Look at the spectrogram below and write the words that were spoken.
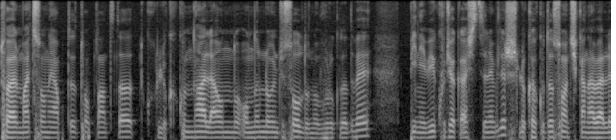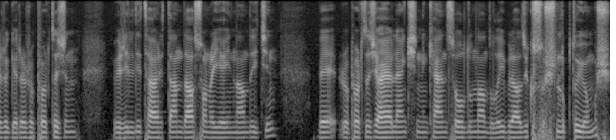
Tuchel maç sonu yaptığı toplantıda Lukaku'nun hala onun, onların oyuncusu olduğunu vurguladı ve bir nevi kucak açtı denebilir. Lukaku da son çıkan haberlere göre röportajın verildiği tarihten daha sonra yayınlandığı için ve röportajı ayarlayan kişinin kendisi olduğundan dolayı birazcık suçluluk duyuyormuş.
